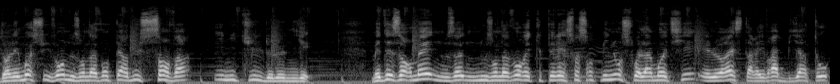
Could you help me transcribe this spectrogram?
Dans les mois suivants, nous en avons perdu 120, inutile de le nier. Mais désormais, nous, en avons récupéré 60 millions, soit la moitié, et le reste arrivera bientôt,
